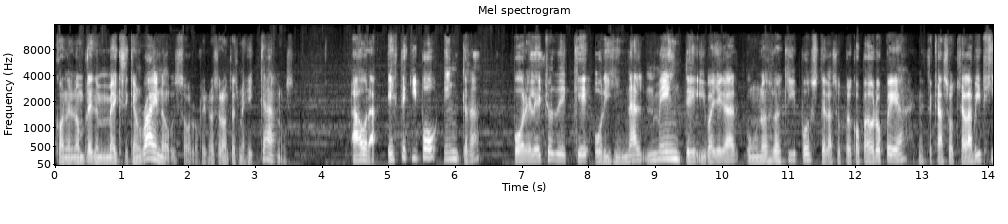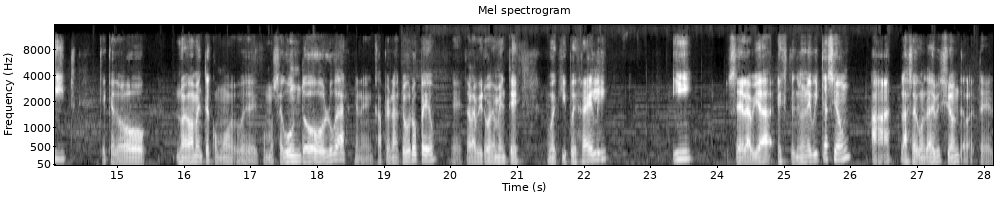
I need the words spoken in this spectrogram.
con el nombre de Mexican Rhinos o los rinocerontes mexicanos. Ahora, este equipo entra por el hecho de que originalmente iba a llegar uno de los equipos de la Supercopa Europea, en este caso Tel Aviv Heat, que quedó nuevamente como, eh, como segundo lugar en el campeonato europeo. Eh, Tel Aviv obviamente un equipo israelí y se le había extendido una invitación a la segunda división de la, de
